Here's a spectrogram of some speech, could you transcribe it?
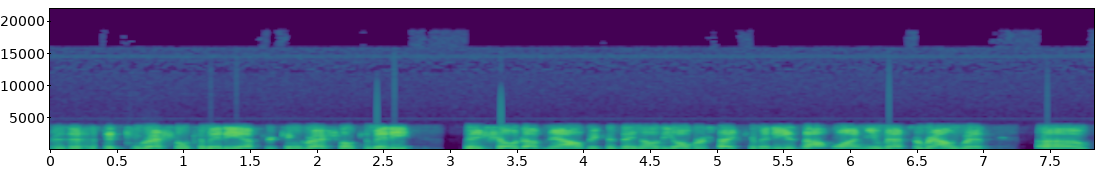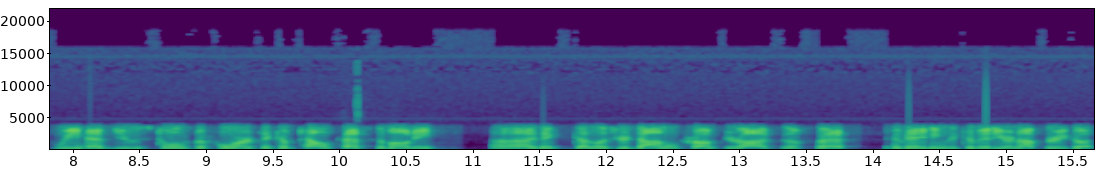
resisted congressional committee after congressional committee. They showed up now because they know the oversight committee is not one you mess around with. Uh, we have used tools before to compel testimony. Uh, I think unless you're Donald Trump, your odds of uh, evading the committee are not very good.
